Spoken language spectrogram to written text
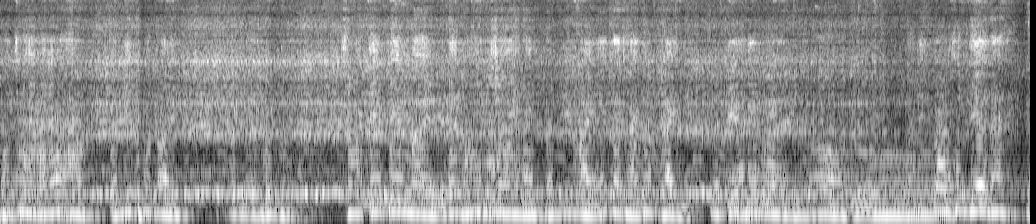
ผู้ช่วยมาแล้วอ้าววันนี้พูดหน่อยพูดหน่อยพูดหน่อยสวัสดีปีใหม่ท่านพูผู้ดชหน่มอยนะตอนนี้ใหม่ก็จะถ่ายรูปใครเนี่ยสวัสดีปีใหม่อ๋อดูตอนนี้โตขึ้นเยอะนะเอ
